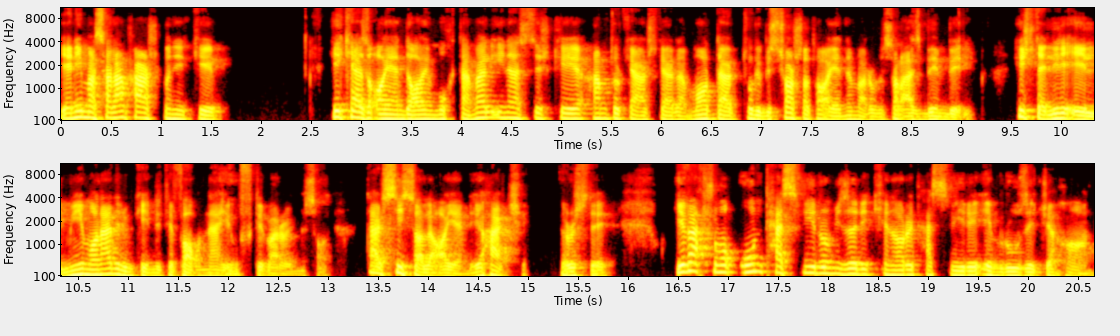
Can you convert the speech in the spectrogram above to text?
یعنی مثلا فرض کنید که یکی از آینده های محتمل این استش که همطور که عرض کردم ما در طول 24 ساعت آینده رو مثال از بین بریم. هیچ دلیل علمی ما نداریم که این اتفاق نیفته برای مثال در سی سال آینده یا هرچی درسته؟ یه وقت شما اون تصویر رو می‌ذارید کنار تصویر امروز جهان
